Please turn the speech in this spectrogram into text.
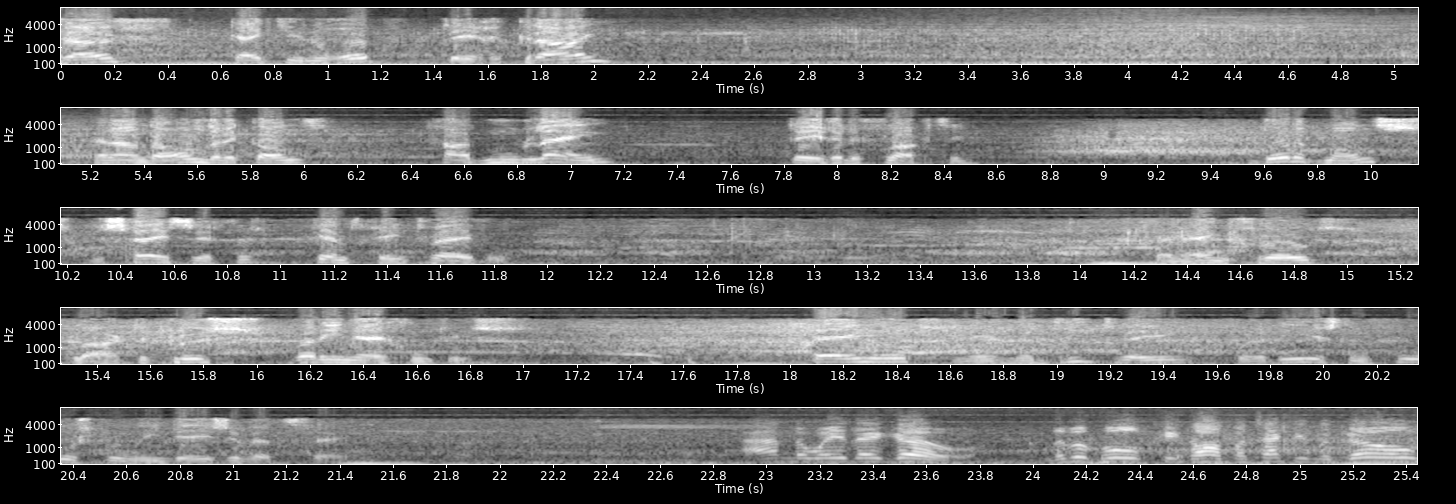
Kruif kijkt hier nog op tegen Kraai. En aan de andere kant gaat Moulijn tegen de vlakte. Dorpmans, de scheidsrechter, kent geen twijfel. En Henk Groot klaart de klus waarin hij goed is. Feyenoord neemt met 3-2 voor het eerst een voorsprong in deze wedstrijd. And away they go. Liverpool kick off attacking the goal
